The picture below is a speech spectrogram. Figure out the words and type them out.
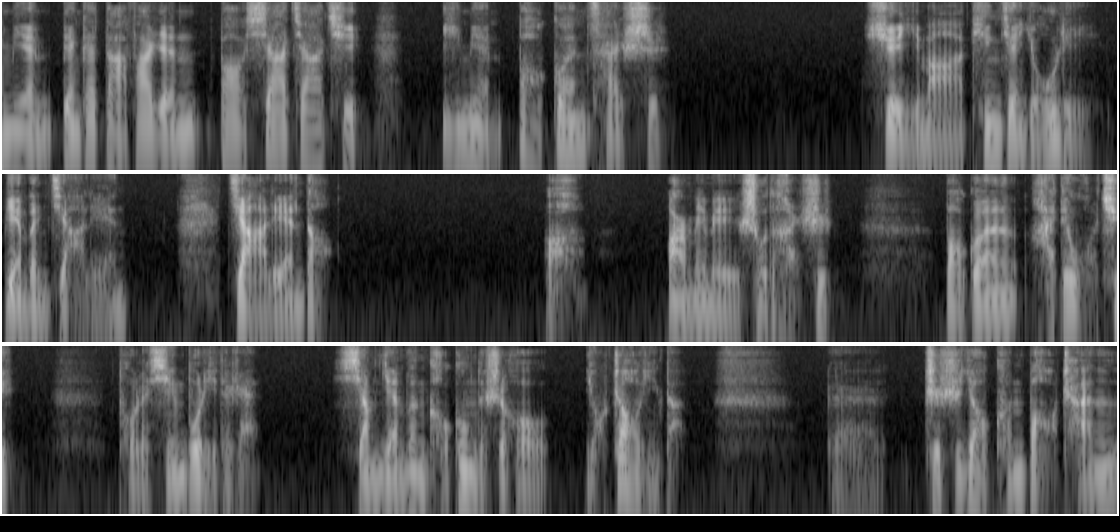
面便该打发人报夏家去，一面报官才是。”薛姨妈听见有理，便问贾琏。贾琏道：“哦，二妹妹说的很是。”报官还得我去，托了刑部里的人，香艳问口供的时候有照应的。呃，只是要捆宝蟾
